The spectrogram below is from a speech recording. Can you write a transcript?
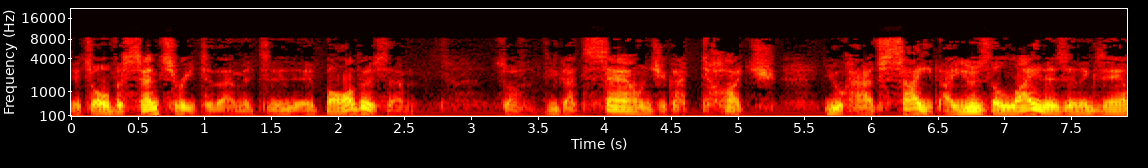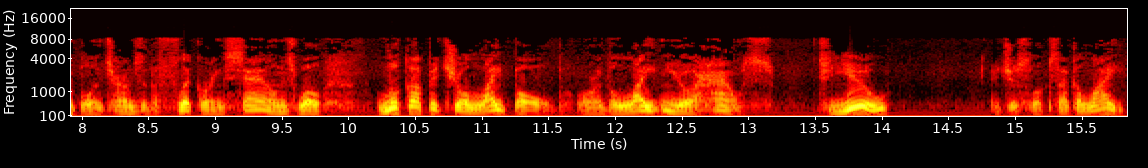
it's oversensory to them. It's, it, it bothers them. So you got sounds, you got touch, you have sight. I use the light as an example in terms of the flickering sounds. Well, look up at your light bulb or the light in your house. To you, it just looks like a light.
